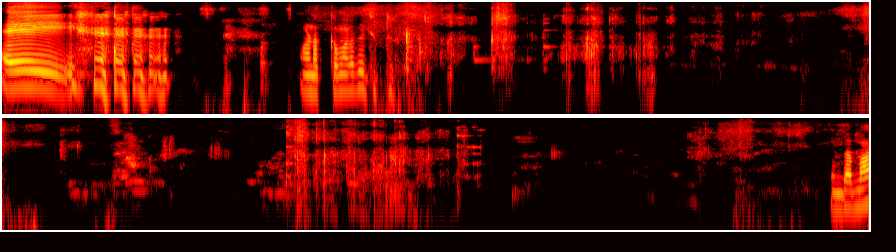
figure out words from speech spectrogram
ഏയ്. ഉണക്കമുളക് ചുട്ടെടുക്ക എന്തമ്മാ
